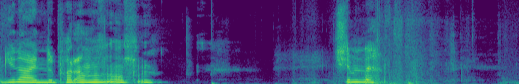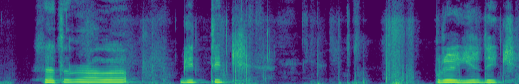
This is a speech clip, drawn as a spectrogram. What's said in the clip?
Yine aynı paramız oldu. Şimdi satın ala gittik. Buraya girdik.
